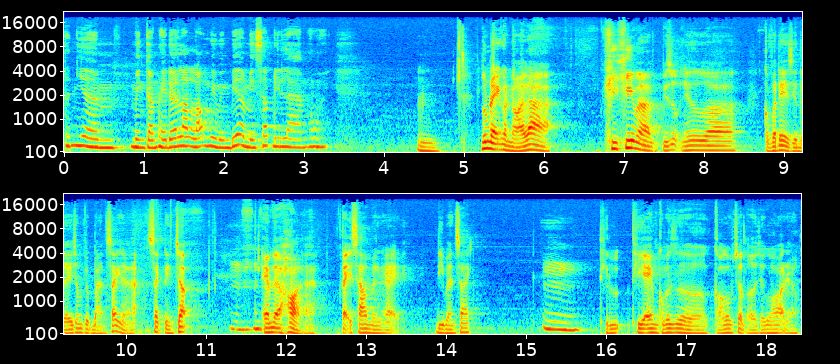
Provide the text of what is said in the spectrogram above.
tất nhiên là mình cảm thấy đỡ lạc lõng vì mình biết là mình sắp đi làm thôi Ừ. Lúc nãy còn nói là khi khi mà ví dụ như ờ, có vấn đề gì đấy trong việc bán sách chẳng hạn, sách đến chậm, em lại hỏi là tại sao mình lại đi bán sách ừ. thì thì em có bao giờ có câu trả lời cho câu hỏi đấy không?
